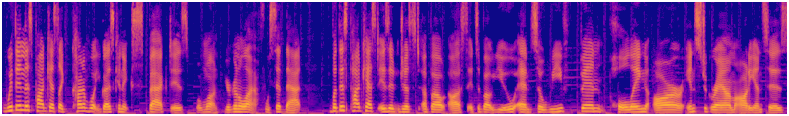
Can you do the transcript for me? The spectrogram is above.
within this podcast, like kind of what you guys can expect is well, one, you're gonna laugh. We said that. But this podcast isn't just about us, it's about you. And so we've been polling our Instagram audiences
